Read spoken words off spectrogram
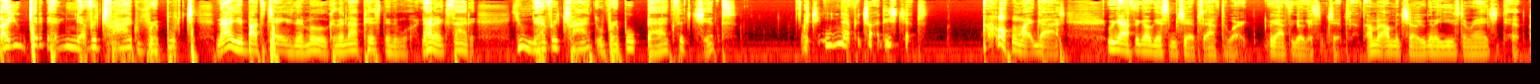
are you kidding me? Have you never tried Ripple? Ch-? Now you're about to change their mood because they're not pissed anymore. Now they're excited. You never tried Ripple bags of chips? But you never tried these chips? Oh my gosh. We have to go get some chips after work we have to go get some chips. I'm, I'm gonna show you. We're gonna use the ranch dip,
